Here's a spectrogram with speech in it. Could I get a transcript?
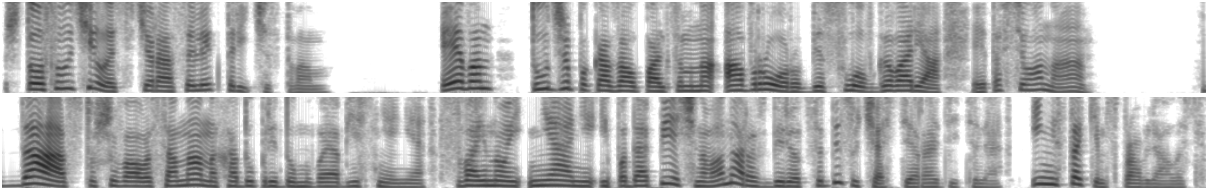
что случилось вчера с электричеством. Эван тут же показал пальцем на Аврору, без слов говоря, это все она. «Да», — стушевалась она, на ходу придумывая объяснение. «С войной няни и подопечного она разберется без участия родителя. И не с таким справлялась.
